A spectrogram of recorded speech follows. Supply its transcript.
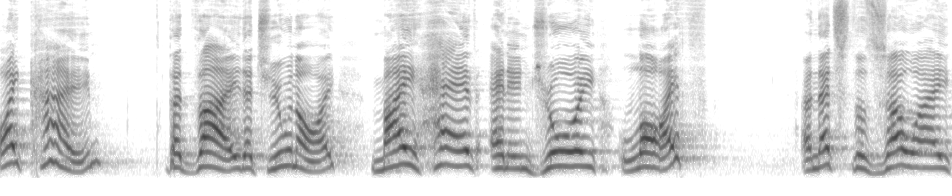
I came that they, that's you and I, may have and enjoy life. And that's the Zoe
